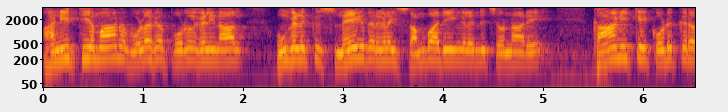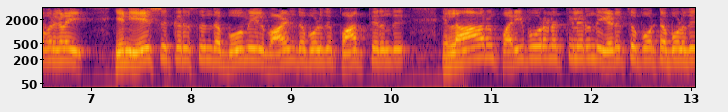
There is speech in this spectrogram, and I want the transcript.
அனித்தியமான உலக பொருள்களினால் உங்களுக்கு சிநேகிதர்களை சம்பாதியுங்கள் என்று சொன்னாரே. காணிக்கை கொடுக்கிறவர்களை என் இயேசு கிறிஸ்து இந்த பூமியில் வாழ்ந்த பொழுது பார்த்திருந்து எல்லாரும் பரிபூரணத்திலிருந்து எடுத்து போட்ட பொழுது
